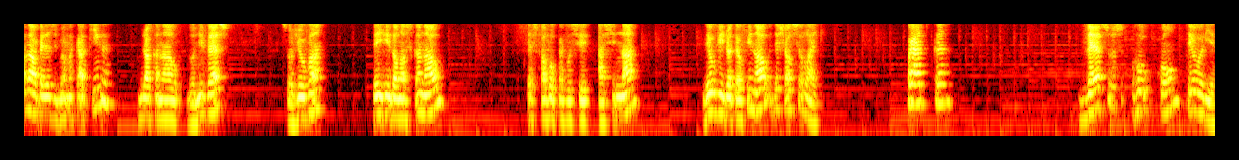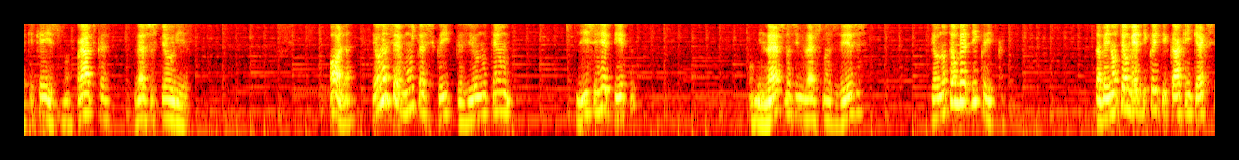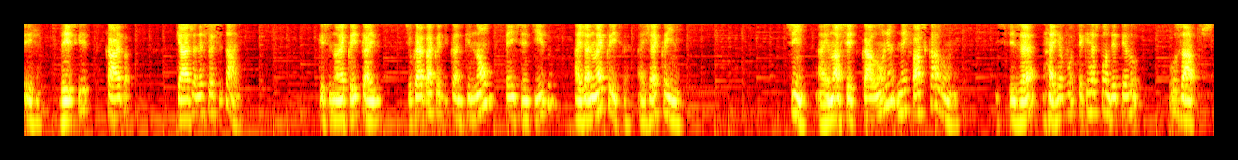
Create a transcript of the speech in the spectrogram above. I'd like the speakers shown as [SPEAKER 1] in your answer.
[SPEAKER 1] Canal Beleza de Brahma Caatinga, melhor canal do universo. Sou Gilvan. Bem-vindo ao nosso canal. Peço favor para você assinar, ver o vídeo até o final e deixar o seu like. Prática versus com teoria. O que, que é isso? Prática versus teoria. Olha, eu recebo muitas críticas e eu não tenho. Disse e repito, por milésimas e milésimas vezes, eu não tenho medo de crítica. Também não tenho medo de criticar quem quer que seja, desde que caiba que haja necessidade. Porque se não é crítica, aí, se o cara está criticando que não tem sentido, aí já não é crítica, aí já é crime. Sim, aí eu não aceito calúnia, nem faço calúnia. E se fizer, aí eu vou ter que responder pelos atos.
